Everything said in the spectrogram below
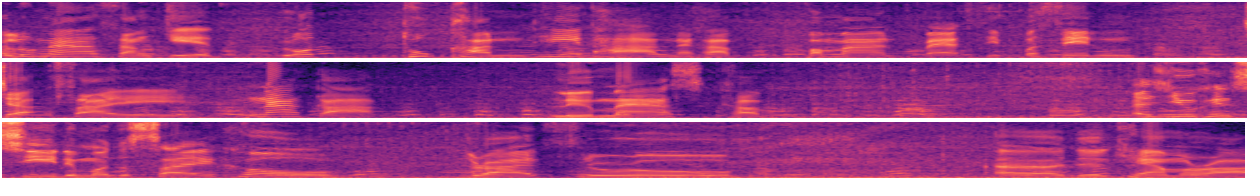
กรุณาสังเกตรถทุกคันที่ผ่านนะครับ ประมาณ 80%จะใส่หน้ากากหรือ mask ครับ As you can see the motorcycle drive through uh, the camera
